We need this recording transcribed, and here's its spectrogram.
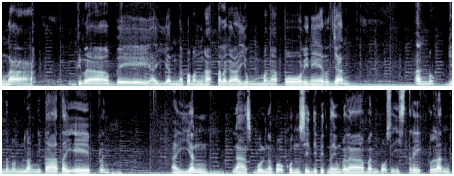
na. Grabe. Ayan, napamangha talaga yung mga foreigner dyan. Ano? Ginanon lang ni Tatay Efren. Ayan. Last ball na po. Konsidipit na yung kalaban po. Si Strickland.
